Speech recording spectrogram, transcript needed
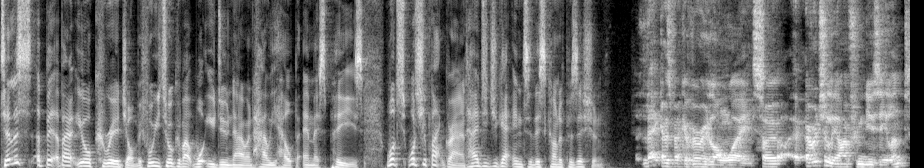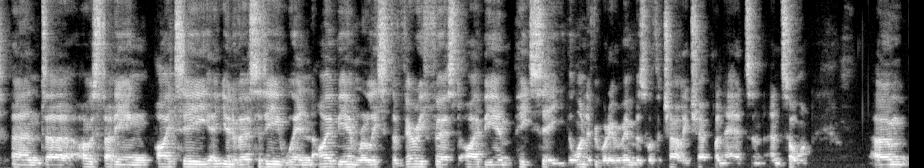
Tell us a bit about your career, John, before you talk about what you do now and how you help MSPs. What's what's your background? How did you get into this kind of position? That goes back a very long way. So, originally, I'm from New Zealand and uh, I was studying IT at university when IBM released the very first IBM PC, the one everybody remembers with the Charlie Chaplin ads and, and so on. Um,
